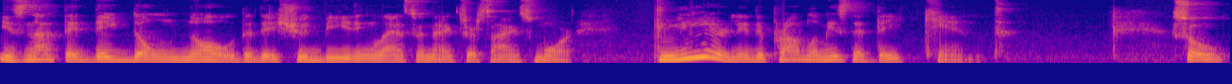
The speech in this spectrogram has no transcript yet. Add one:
is not that they don't know that they should be eating less and exercise more. Clearly, the problem is that they can't. So,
